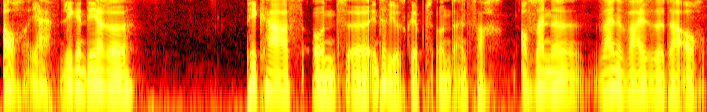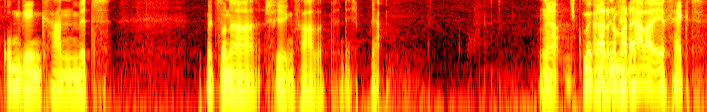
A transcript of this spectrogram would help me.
auch ja legendäre PKs und äh, Interviews gibt und einfach auf seine, seine Weise da auch umgehen kann mit, mit so einer schwierigen Phase, finde ich. Ja. Ja, ich gucke mir Also gerade nochmal der das. Dada-Effekt.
